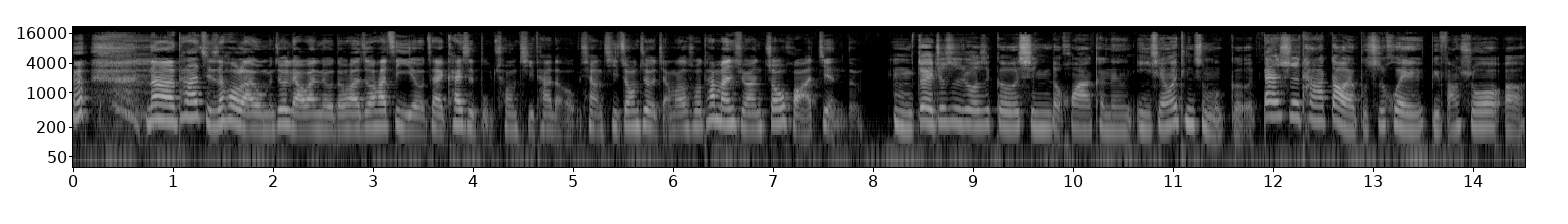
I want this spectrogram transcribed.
那他其实后来，我们就聊完刘德华之后，他自己也有在开始补充其他的偶像，其中就有讲到说，他蛮喜欢周华健的。嗯，对，就是如果是歌星的话，可能以前会听什么歌，但是他倒也不是会，比方说，呃，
